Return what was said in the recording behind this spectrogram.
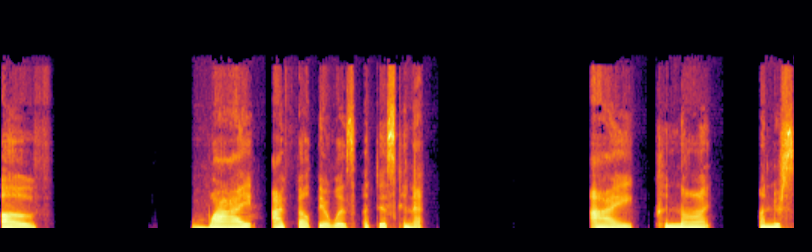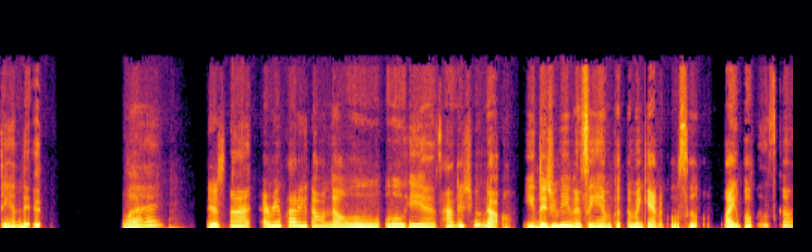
of why I felt there was a disconnect. I could not understand it. What? There's not everybody don't know who who he is. How did you know? You did you even see him put the mechanical suit? Like what was going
